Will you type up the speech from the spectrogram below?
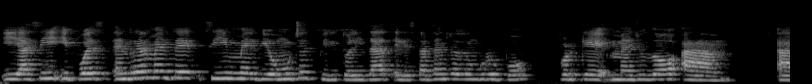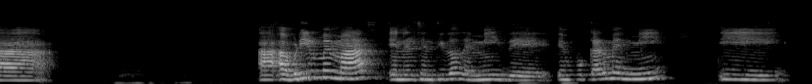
y así, y pues en realmente sí me dio mucha espiritualidad el estar dentro de un grupo porque me ayudó a, a, a abrirme más en el sentido de mí, de enfocarme en mí y...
